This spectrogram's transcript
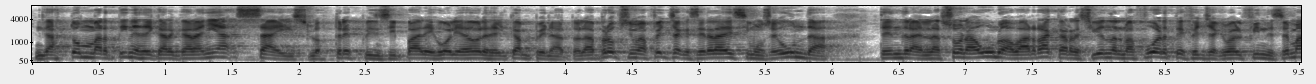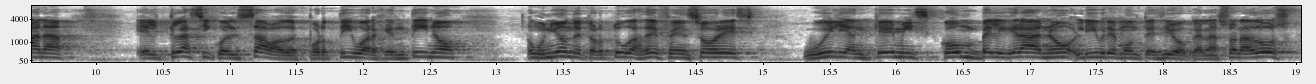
Gastón Martínez de Carcarañá 6, los tres principales goleadores del campeonato. La próxima fecha, que será la decimosegunda, tendrá en la zona 1 a Barraca recibiendo al más fuerte, fecha que va el fin de semana. El clásico el sábado, Esportivo Argentino, Unión de Tortugas Defensores, William Kemis con Belgrano, Libre Montes de Oca. En la zona 2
